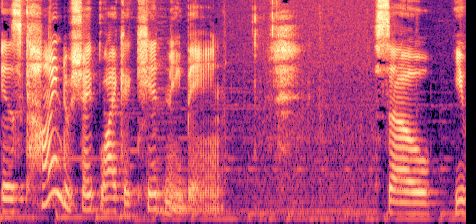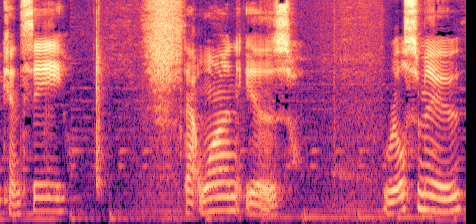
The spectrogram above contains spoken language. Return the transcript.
is kind of shaped like a kidney bean. So you can see that one is real smooth,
